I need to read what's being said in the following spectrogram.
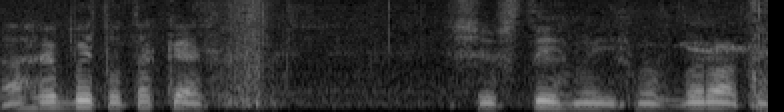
А гриби то таке. Ще встигну їх назбирати.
